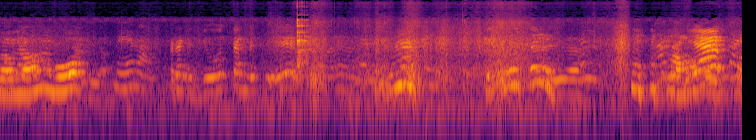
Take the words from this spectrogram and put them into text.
Dong nang ni. Abi itu bang kok.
